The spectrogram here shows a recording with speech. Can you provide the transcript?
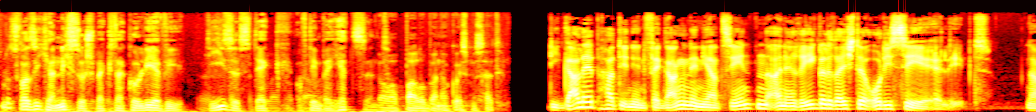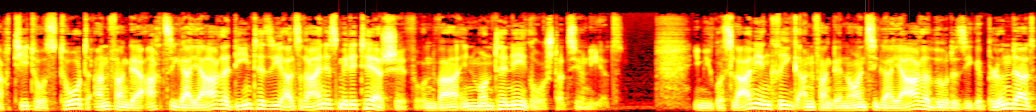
Und es war sicher nicht so spektakulär wie dieses Deck, auf dem wir jetzt sind. Die Galeb hat in den vergangenen Jahrzehnten eine regelrechte Odyssee erlebt. Nach Titos Tod Anfang der 80er Jahre diente sie als reines Militärschiff und war in Montenegro stationiert. Im Jugoslawienkrieg Anfang der 90er Jahre wurde sie geplündert,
